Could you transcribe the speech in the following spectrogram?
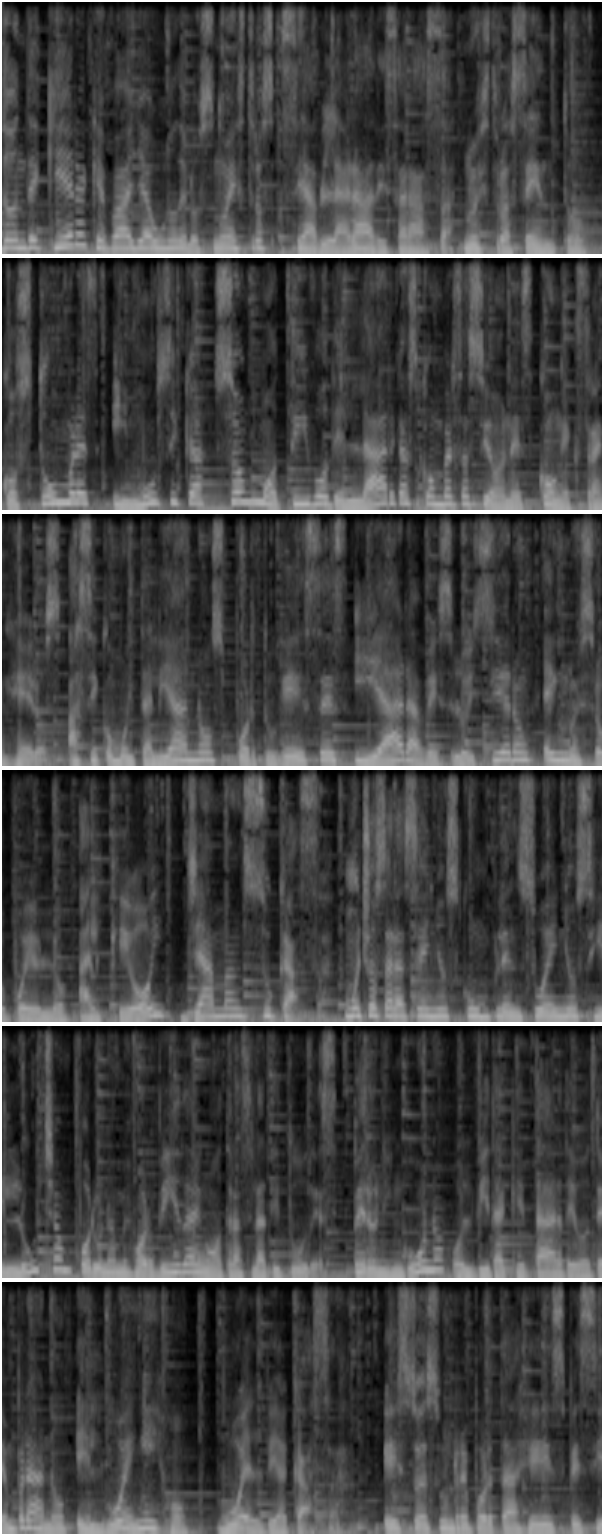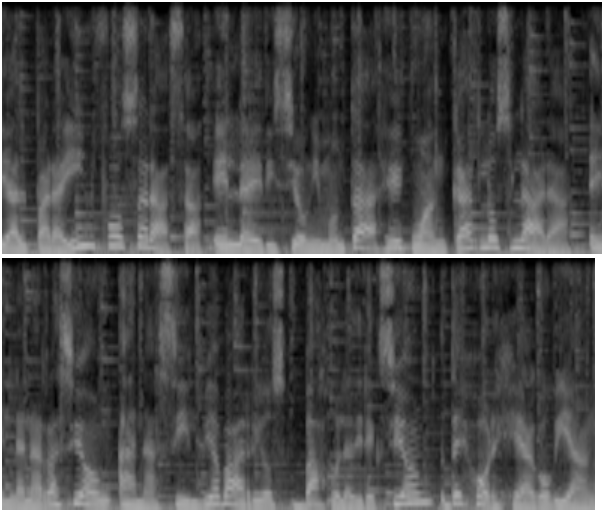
Donde quiera que vaya uno de los nuestros se hablará de Sarasa. Nuestro acento, costumbres y música son motivo de largas conversaciones con extranjeros, así como italianos, portugueses y árabes lo hicieron en nuestro pueblo, al que hoy llaman su casa. Muchos saraceños cumplen sueños y luchan por una mejor vida en otras latitudes, pero ninguno olvida que tarde o temprano el buen hijo vuelve a casa. Esto es un reportaje para Info Sarasa. En la edición y montaje, Juan Carlos Lara. En la narración, Ana Silvia Barrios, bajo la dirección de Jorge Agobián.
